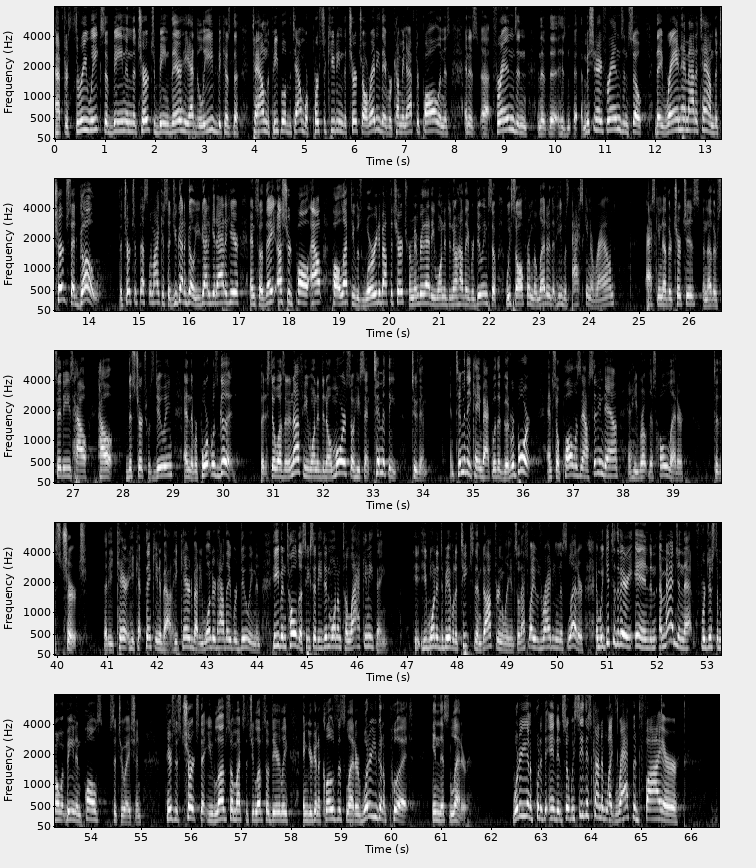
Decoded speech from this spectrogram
After three weeks of being in the church, of being there, he had to leave because the town, the people of the town, were persecuting the church already. They were coming after Paul and his, and his uh, friends and, and the, the, his uh, missionary friends, and so they ran him out of town. The church said, Go. The church of Thessalonica said, You got to go. You got to get out of here. And so they ushered Paul out. Paul left. He was worried about the church. Remember that? He wanted to know how they were doing. So we saw from the letter that he was asking around, asking other churches and other cities how, how this church was doing. And the report was good. But it still wasn't enough. He wanted to know more. So he sent Timothy to them. And Timothy came back with a good report. And so Paul is now sitting down and he wrote this whole letter to this church that he cared he kept thinking about he cared about he wondered how they were doing and he even told us he said he didn't want them to lack anything he, he wanted to be able to teach them doctrinally and so that's why he was writing this letter and we get to the very end and imagine that for just a moment being in paul's situation here's this church that you love so much that you love so dearly and you're going to close this letter what are you going to put in this letter what are you going to put at the end and so we see this kind of like rapid fire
